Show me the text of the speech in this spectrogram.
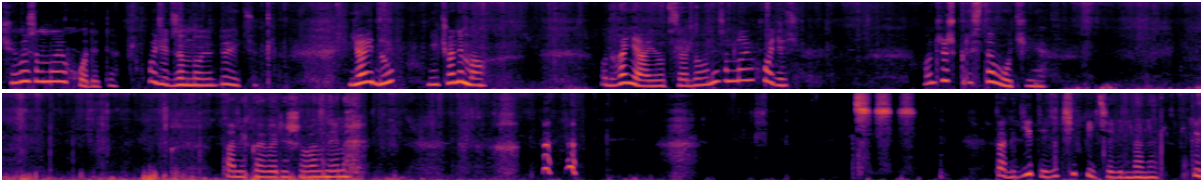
Чи ви за мною ходите? Ходіть за мною, дивіться. Я йду, нічого нема. От ганяю від себе, вони за мною ходять. Отже ж приставучі. є. Там яка вирішила з ними. Так, діти, відчепіться від мене. Ти.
